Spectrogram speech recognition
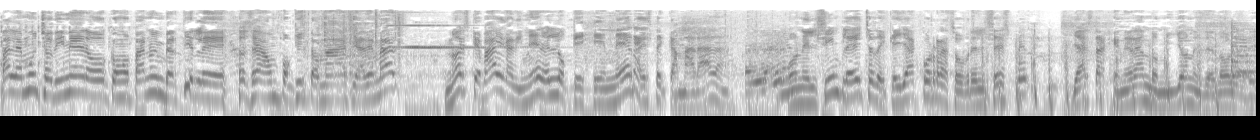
Vale mucho dinero como para no invertirle, o sea, un poquito más. Y además... No es que valga dinero, es lo que genera este camarada. Con el simple hecho de que ya corra sobre el césped, ya está generando millones de dólares.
